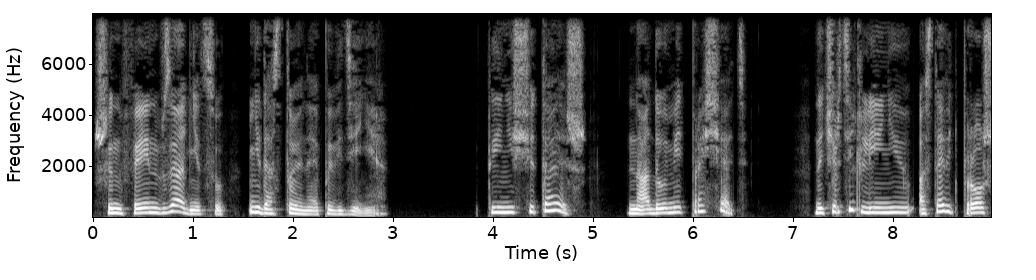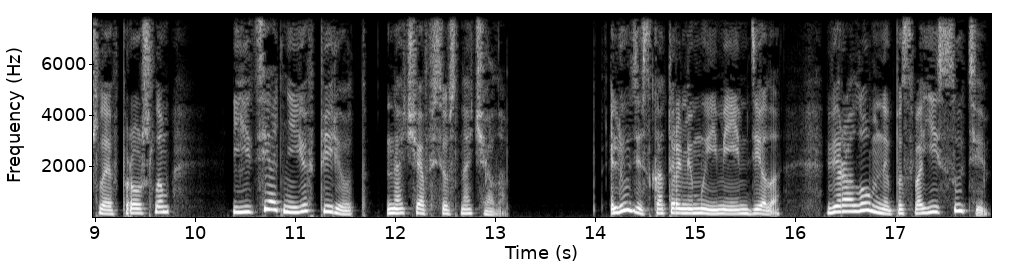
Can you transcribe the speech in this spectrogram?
Шинфейн в задницу. Недостойное поведение. Ты не считаешь? Надо уметь прощать начертить линию, оставить прошлое в прошлом и идти от нее вперед, начав все сначала. Люди, с которыми мы имеем дело, вероломны по своей сути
